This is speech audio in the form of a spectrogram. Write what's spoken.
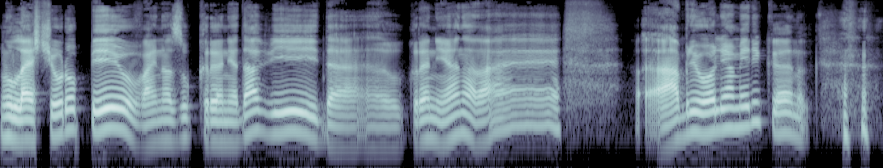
no leste europeu, vai nas Ucrânia da vida. A ucraniana lá é. Abre o olho em americano.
